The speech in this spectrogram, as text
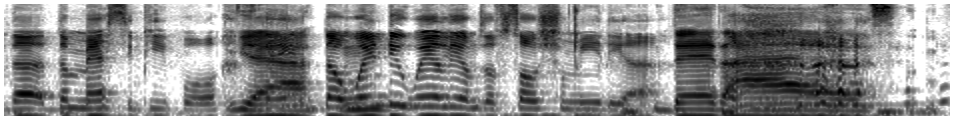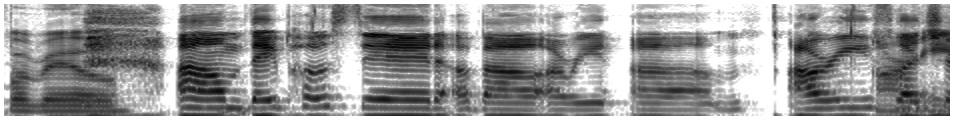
The the messy people. Yeah. They- the Wendy Williams of social media. dead ass for real. Um, they posted about Ari, um, Ari, Fletcher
